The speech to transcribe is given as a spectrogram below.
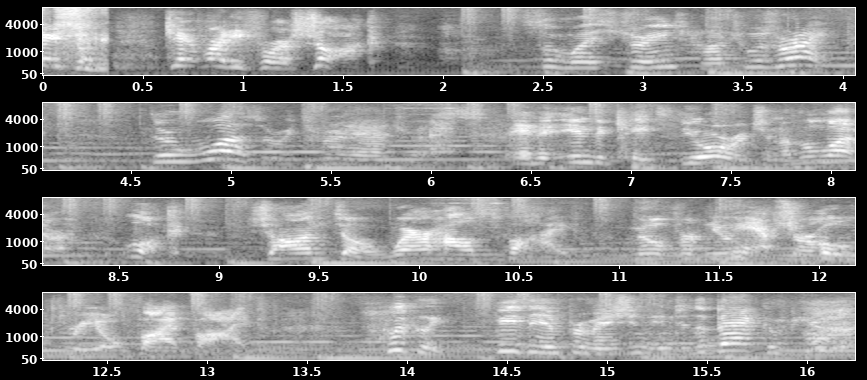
Magician! Get ready for a shock! So my strange hunch was right. There was a return address. And it indicates the origin of the letter. Look, John Doe, Warehouse 5, Milford, New Hampshire 03055. Quickly, feed the information into the Batcomputer.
